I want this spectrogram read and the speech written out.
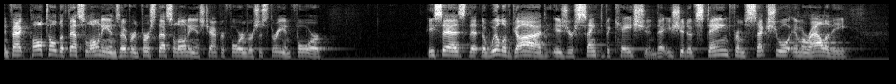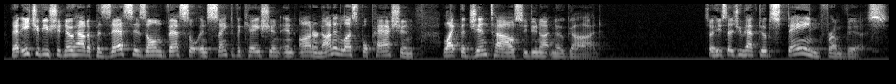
In fact, Paul told the Thessalonians over in 1 Thessalonians chapter 4 and verses 3 and 4, he says that the will of God is your sanctification, that you should abstain from sexual immorality that each of you should know how to possess his own vessel in sanctification and honor, not in lustful passion like the Gentiles who do not know God. So he says you have to abstain from this.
